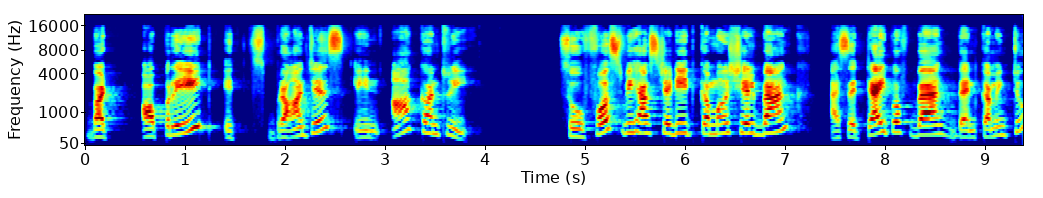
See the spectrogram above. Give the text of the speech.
but operate its branches in our country. So, first we have studied commercial bank as a type of bank then coming to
